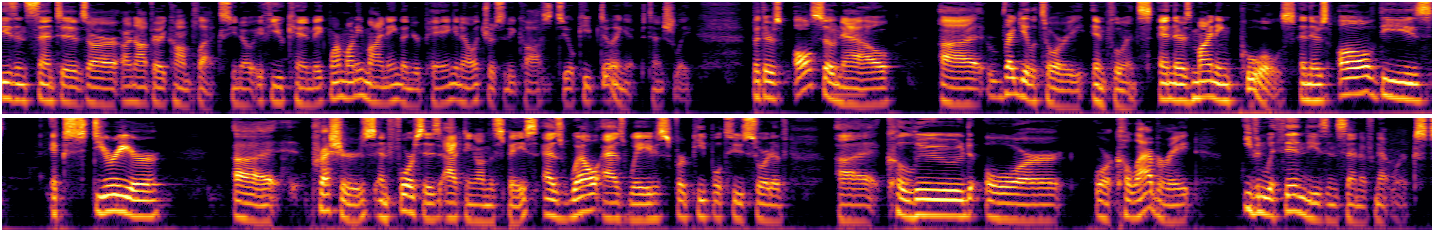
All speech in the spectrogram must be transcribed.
these incentives are are not very complex. You know, if you can make more money mining than you're paying in electricity costs, you'll keep doing it potentially. But there's also now uh, regulatory influence, and there's mining pools, and there's all these exterior uh, pressures and forces acting on the space, as well as ways for people to sort of uh, collude or or collaborate even within these incentive networks.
